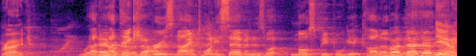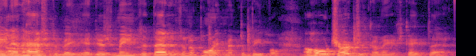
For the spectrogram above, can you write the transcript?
Right. I, I think gonna die. Hebrews 9:27 is what most people get caught up in. But with. that doesn't Yeah. mean it has to be. It just means that that is an appointment to people. A whole church is going to escape that.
